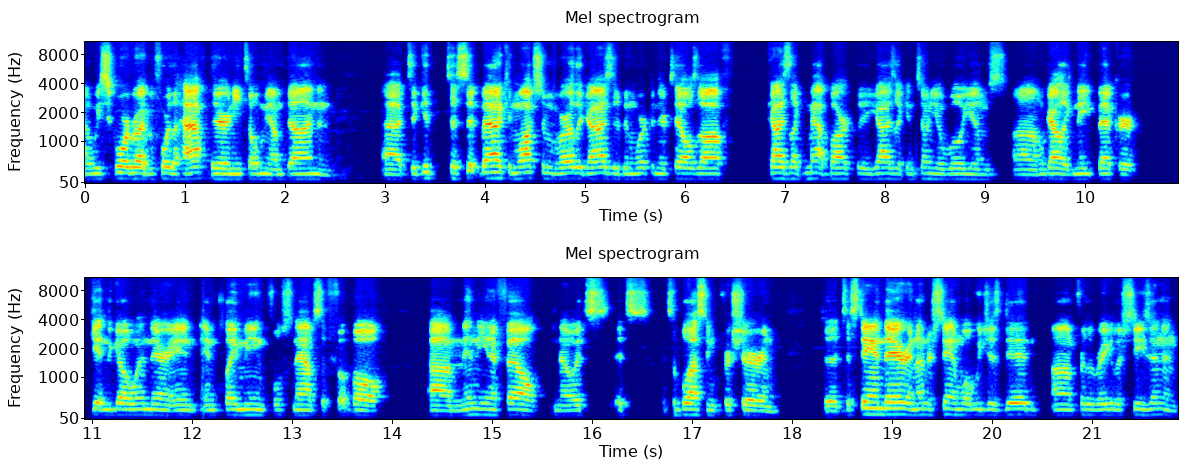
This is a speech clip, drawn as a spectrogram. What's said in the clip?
uh, we scored right before the half there, and he told me I'm done. And uh, to get to sit back and watch some of our other guys that have been working their tails off, guys like Matt Barkley, guys like Antonio Williams, um, a guy like Nate Becker, getting to go in there and, and play meaningful snaps of football um, in the NFL. You know, it's it's it's a blessing for sure. And to, to stand there and understand what we just did um, for the regular season and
